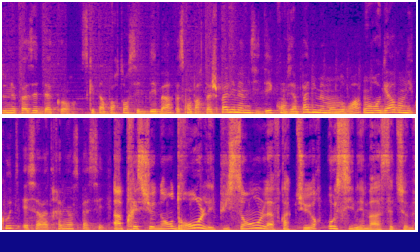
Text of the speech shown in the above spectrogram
de ne pas être d'accord. Ce qui est important, c'est le débat parce qu'on partage pas les mêmes idées, qu'on vient pas du même endroit. On regarde, on écoute et ça va très bien se passer. Impressionnant, drôle et puissant, La fracture au cinéma cette semaine.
